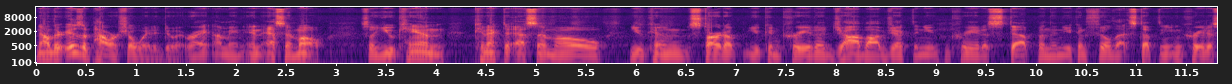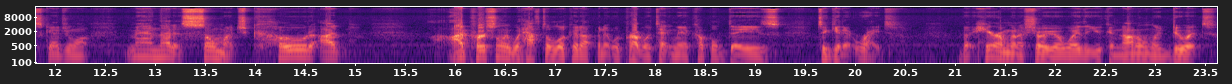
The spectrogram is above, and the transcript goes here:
Now there is a PowerShell way to do it, right? I mean in SMO. So you can connect to SMO, you can start up, you can create a job object, and you can create a step, and then you can fill that step, then you can create a schedule. Man, that is so much code. I, I personally would have to look it up, and it would probably take me a couple days to get it right. But here I'm going to show you a way that you can not only do it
